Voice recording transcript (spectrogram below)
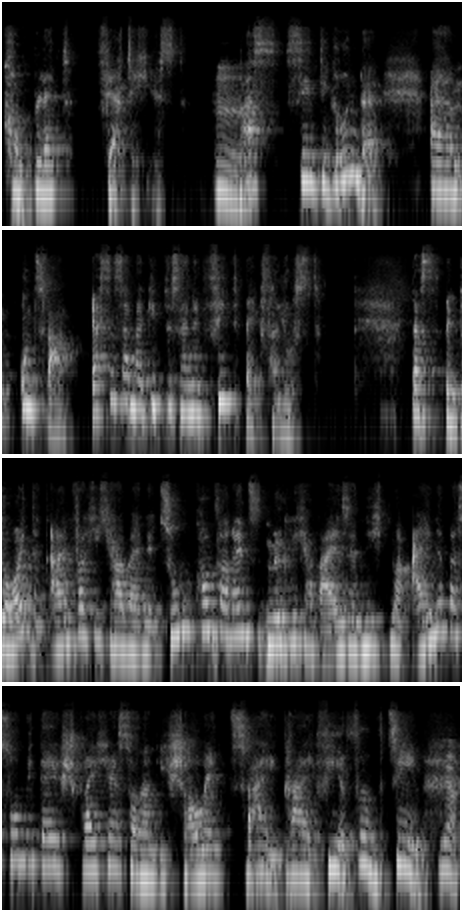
komplett fertig ist. Mhm. Was sind die Gründe? Ähm, und zwar, erstens einmal gibt es einen Feedback-Verlust. Das bedeutet einfach, ich habe eine Zoom-Konferenz, möglicherweise nicht nur eine Person, mit der ich spreche, sondern ich schaue zwei, drei, vier, fünf, zehn ja.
